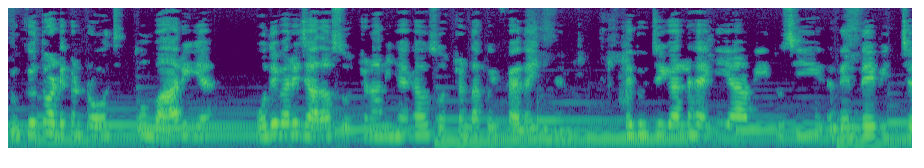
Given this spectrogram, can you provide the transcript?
ਕਿਉਂਕਿ ਉਹ ਤੁਹਾਡੇ ਕੰਟਰੋਲ ਤੋਂ ਬਾਹਰ ਹੀ ਹੈ। ਉਹਦੇ ਬਾਰੇ ਜ਼ਿਆਦਾ ਸੋਚਣਾ ਨਹੀਂ ਹੈਗਾ, ਉਹ ਸੋਚਣ ਦਾ ਕੋਈ ਫਾਇਦਾ ਹੀ ਨਹੀਂ ਹੈ ਤੇ ਦੂਜੀ ਗੱਲ ਹੈਗੀ ਆ ਵੀ ਤੁਸੀਂ ਦਿਨ ਦੇ ਵਿੱਚ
